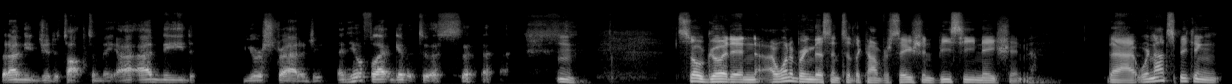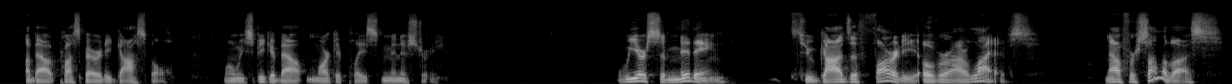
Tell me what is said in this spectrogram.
but I need you to talk to me. I, I need your strategy. And He'll flat give it to us. mm. So good. And I want to bring this into the conversation, BC Nation, that we're not speaking about prosperity gospel when we speak about marketplace ministry. We are submitting to God's authority over our lives. Now, for some of us,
